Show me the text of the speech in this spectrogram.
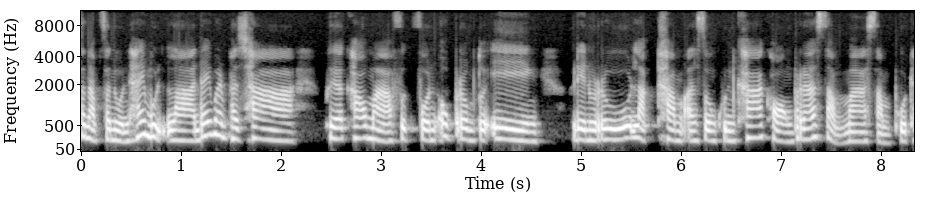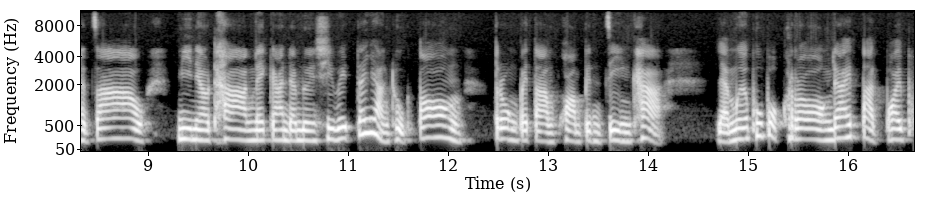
สนับสนุนให้บุตรหลานได้บรรพชา เพื่อเข้ามาฝึกฝนอบรมตัวเอง เรียนรู้หลักธรรมอันทรงคุณค่าของพระสัมมาสัมพุทธเจ้า มีแนวทางในการดำเนินชีวิตได้อย่างถูกต้อง ตรงไปตามความเป็นจริงค่ะ และเมื่อผู้ปกครองได้ตัดปลอยผ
